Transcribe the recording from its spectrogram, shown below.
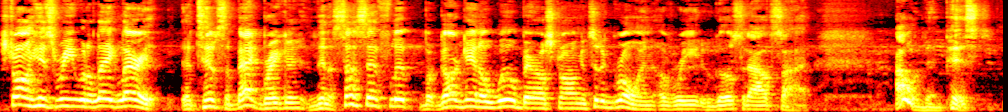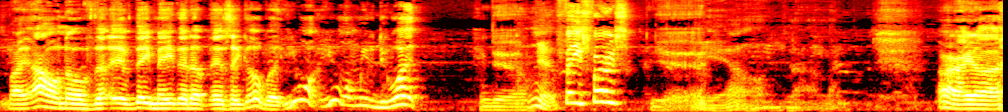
Strong hits Reed with a leg lariat, attempts a backbreaker, then a sunset flip, but Gargano wheelbarrow Strong into the groin of Reed, who goes to the outside. I would have been pissed. Like I don't know if the, if they made that up as they go, but you want you want me to do what? Yeah. Yeah, face first. Yeah. Yeah, nah, not. All right, uh,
